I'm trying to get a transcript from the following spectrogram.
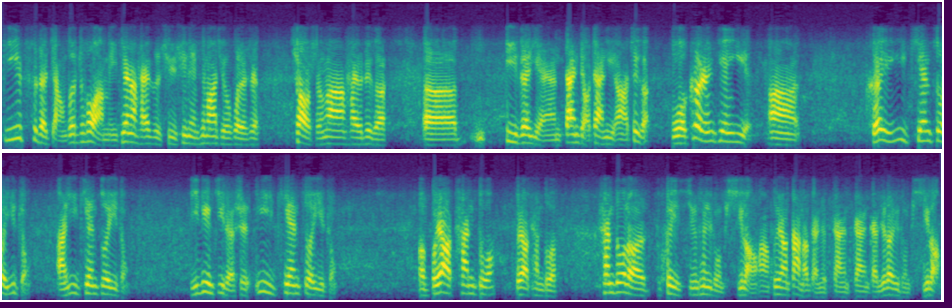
第一次的讲座之后啊，每天让孩子去训练乒乓球或者是跳绳啊，还有这个呃。闭着眼单脚站立啊，这个我个人建议啊，可以一天做一种啊，一天做一种，一定记得是一天做一种，呃，不要贪多，不要贪多，贪多了会形成一种疲劳啊，会让大脑感觉感感感觉到一种疲劳，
